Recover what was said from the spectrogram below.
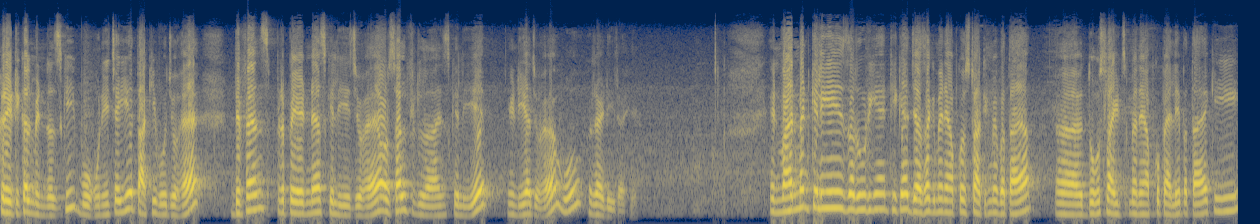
क्रिटिकल मिनरल्स की, वो होनी चाहिए ताकि वो जो है डिफेंस प्रिपेयर्डनेस के लिए जो है और सेल्फ रिलायंस के लिए इंडिया जो है वो रेडी रहे। इन्वायरमेंट के लिए ज़रूरी है, ठीक है? जैसा कि मैंने आपको स्टार्टिंग में बताया दो स्लाइड्स मैंने आपको पहले बताया कि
